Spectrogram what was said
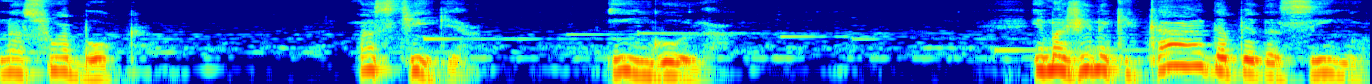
na sua boca. Mastigue-a, engula. Imagine que cada pedacinho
